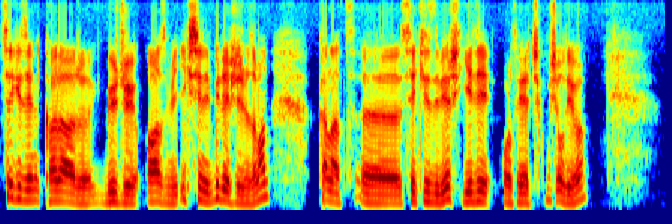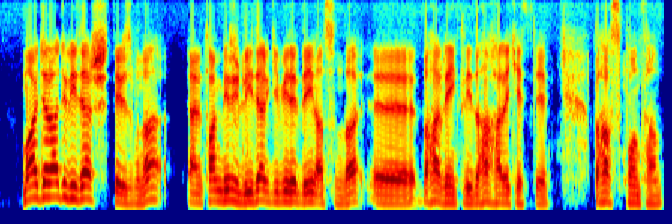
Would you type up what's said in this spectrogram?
8'in kararı, gücü, azmi ikisini birleştirdiğimiz zaman kanat e, 8'li bir 7 ortaya çıkmış oluyor. Maceracı lider deriz buna. Yani tam bir lider gibi de değil aslında. E, daha renkli, daha hareketli, daha spontan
